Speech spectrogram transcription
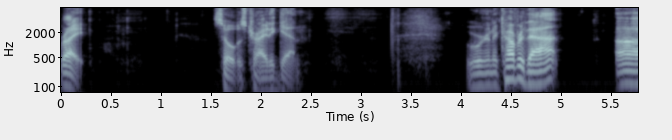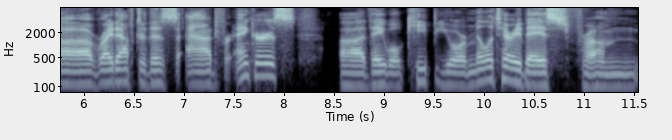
Right. So it was tried again. We're going to cover that uh, right after this ad for anchors. Uh, they will keep your military base from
